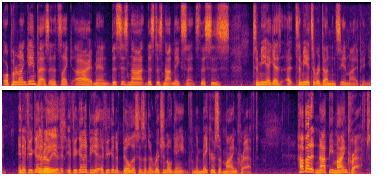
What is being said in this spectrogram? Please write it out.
or put it on Game Pass, and it's like, all right, man, this is not this does not make sense. This is to me, I guess, uh, to me, it's a redundancy in my opinion. And if you're gonna really be, if, if you're gonna be, if you're gonna build this as an original game from the makers of Minecraft, how about it not be Minecraft?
